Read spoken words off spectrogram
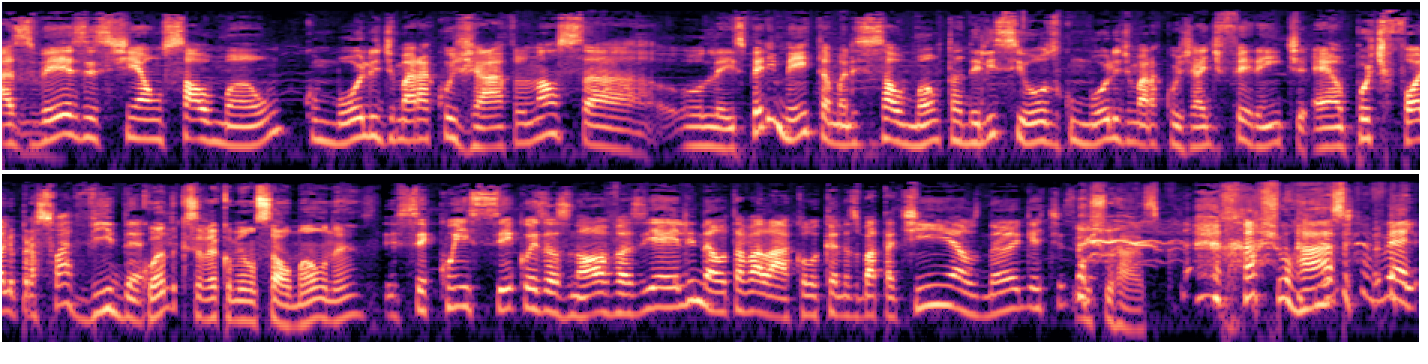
Às vezes tinha um salmão com molho de maracujá. Falei, nossa, Olê, experimenta, mano. Esse salmão tá delicioso com molho de maracujá, é diferente. É um portfólio pra sua vida. Quando que você vai comer um salmão, né? Você conhecer coisas novas. E aí ele não, tava lá colocando as batatinhas, os nuggets. E o churrasco. churrasco, velho.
